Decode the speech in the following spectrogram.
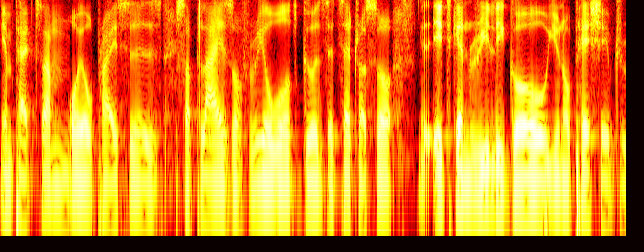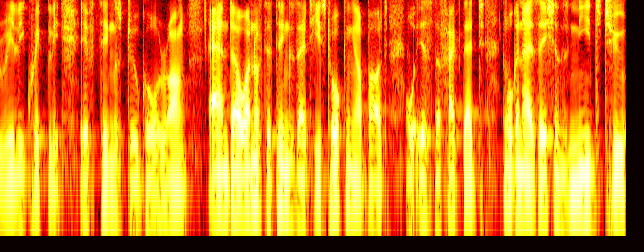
impact some oil prices, supplies of real world goods, etc. So it can really go, you know, pear shaped really quickly if things do go wrong. And uh, one of the things that he's talking about is the fact that organizations need to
